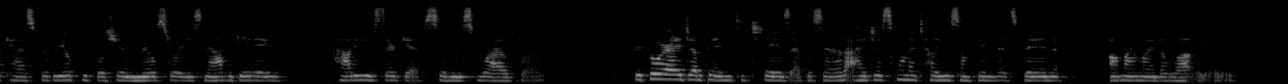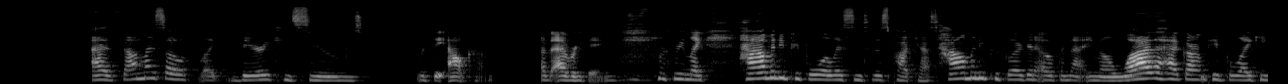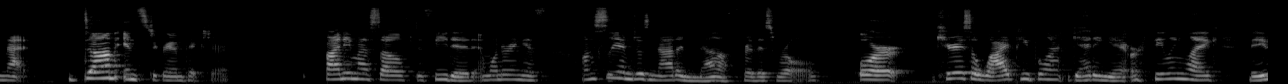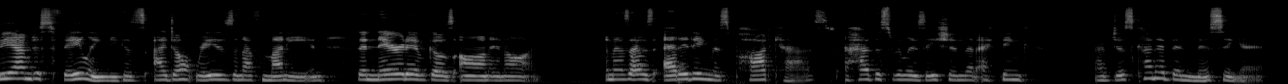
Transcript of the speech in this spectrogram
podcast for real people sharing real stories, navigating how to use their gifts in this wild world. Before I jump into today's episode, I just want to tell you something that's been on my mind a lot lately. I've found myself like very consumed with the outcome of everything. I mean, like, how many people will listen to this podcast? How many people are going to open that email? Why the heck aren't people liking that dumb Instagram picture? Finding myself defeated and wondering if honestly I'm just not enough for this role, or curious of why people aren't getting it, or feeling like maybe I'm just failing because I don't raise enough money, and the narrative goes on and on. And as I was editing this podcast, I had this realization that I think I've just kind of been missing it.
